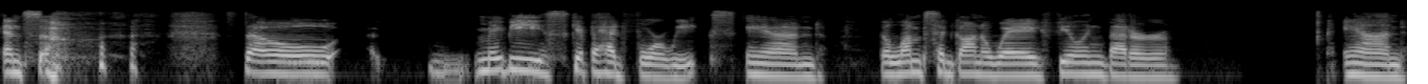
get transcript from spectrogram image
and so So maybe skip ahead four weeks, and the lumps had gone away, feeling better, and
